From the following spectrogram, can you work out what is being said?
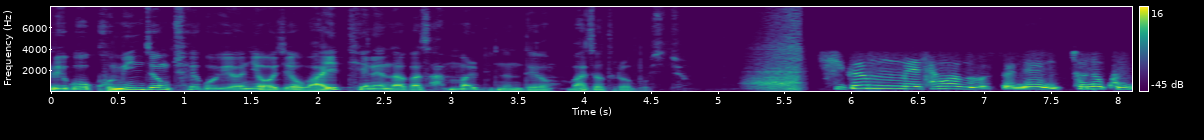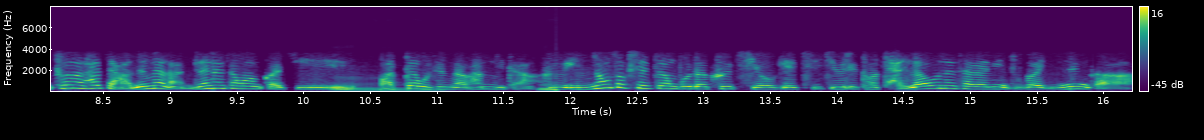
그리고 고민정 최고위원이 어제 YTN에 나가서 한 말도 있는데요. 마저 들어보시죠. 지금의 상황으로서는 저는 공천을 하지 않으면 안 되는 상황까지 음. 왔다고 생각합니다. 음. 그 임용석 실장보다 그 지역의 지지율이 더 잘 나오는 사람이 누가 있는가는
